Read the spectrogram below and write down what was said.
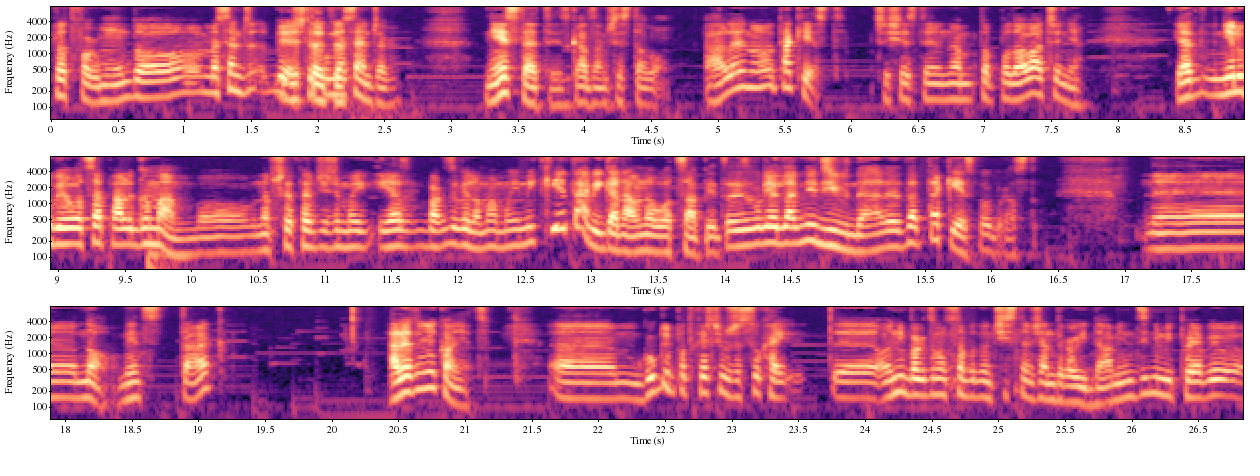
platformą do Messenger, wiesz, Niestety. typu Messenger. Niestety, zgadzam się z tobą. Ale no tak jest. Czy się z tym nam to podoba, czy nie? Ja nie lubię WhatsAppa, ale go mam, bo na przykład powiem ci, że moi, ja bardzo wieloma moimi klientami gadam na WhatsAppie. To jest w ogóle dla mnie dziwne, ale ta, tak jest po prostu. Eee, no, więc tak. Ale to nie koniec. Google podkreślił, że słuchaj, e, oni bardzo mocno będą cisnąć Androida. Między innymi pojawiło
